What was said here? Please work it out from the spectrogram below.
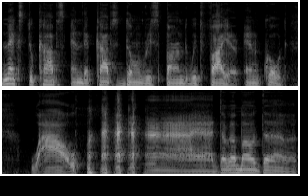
next to cops and the cops don't respond with fire, end quote. Wow. Talk about uh,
